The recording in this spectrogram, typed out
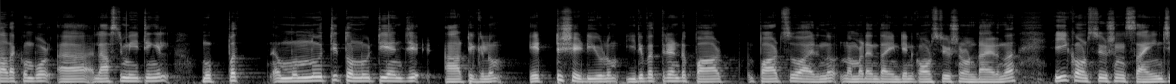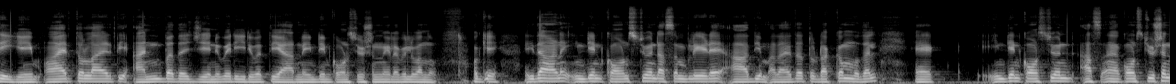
നടക്കുമ്പോൾ ലാസ്റ്റ് മീറ്റിങ്ങിൽ മുപ്പത്തി മുന്നൂറ്റി തൊണ്ണൂറ്റിയഞ്ച് ആർട്ടിക്കിളും എട്ട് ഷെഡ്യൂളും ഇരുപത്തിരണ്ട് പാർട്ട് പാർട്സും ആയിരുന്നു നമ്മുടെ എന്താ ഇന്ത്യൻ കോൺസ്റ്റിറ്റ്യൂഷൻ ഉണ്ടായിരുന്നത്. ഈ കോൺസ്റ്റിറ്റ്യൂഷൻ സൈൻ ചെയ്യുകയും ആയിരത്തി തൊള്ളായിരത്തി അൻപത് ജനുവരി ഇരുപത്തി ആറിന് ഇന്ത്യൻ കോൺസ്റ്റിറ്റ്യൂഷൻ നിലവിൽ വന്നു. ഓക്കെ ഇതാണ് ഇന്ത്യൻ കോൺസ്റ്റിറ്റ്യൂന്റ് അസംബ്ലിയുടെ ആദ്യം അതായത് തുടക്കം മുതൽ ഇന്ത്യൻ കോൺസ്റ്റിറ്റ്യൂൻ കോൺസ്റ്റിറ്റ്യൂഷൻ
